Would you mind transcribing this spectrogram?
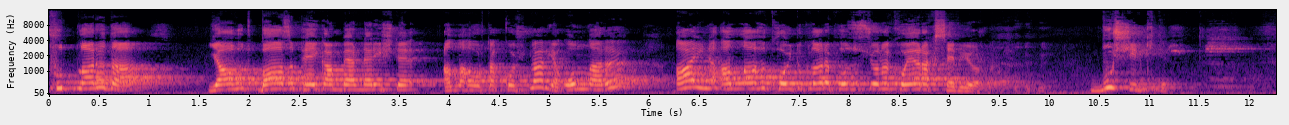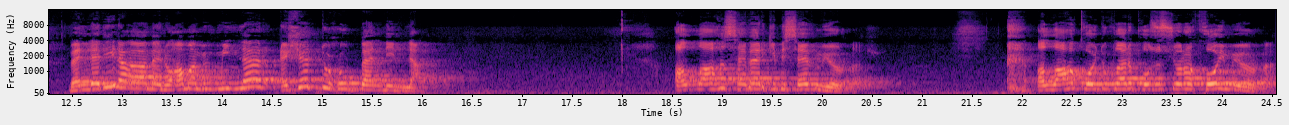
putları da yahut bazı peygamberleri işte Allah'a ortak koştular ya, onları aynı Allah'ı koydukları pozisyona koyarak seviyorlar. Bu şirktir. Vellezine amenu ama müminler eşeddu hubben lillah. Allah'ı sever gibi sevmiyorlar. Allah'ı koydukları pozisyona koymuyorlar.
